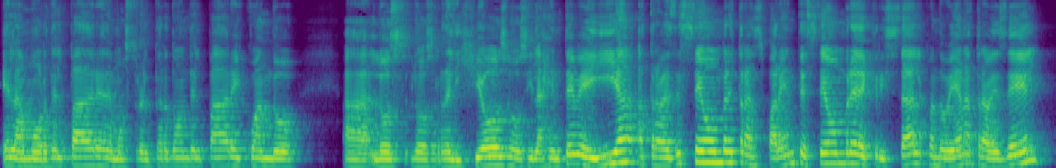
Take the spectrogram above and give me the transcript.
el amor del Padre, demostró el perdón del Padre y cuando los, los religiosos y la gente veía a través de este hombre transparente, este hombre de cristal, cuando veían a través de él,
